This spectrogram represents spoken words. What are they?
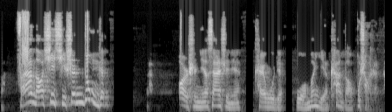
啊烦恼习气深重的，二十年、三十年开悟的。我们也看到不少人呐，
